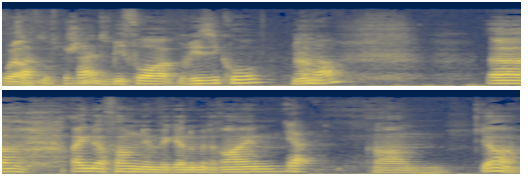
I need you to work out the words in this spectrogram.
oder Sagt uns Bescheid. Before Risiko. Ne? Genau. Äh, eigene Erfahrungen nehmen wir gerne mit rein. Ja, Ähm, ja,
